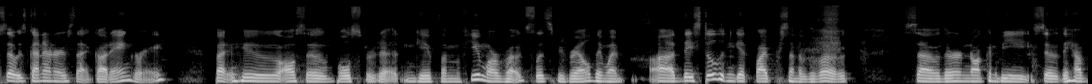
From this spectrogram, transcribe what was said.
so it was gun owners that got angry, but who also bolstered it and gave them a few more votes. Let's be real; they went. Uh, they still didn't get five percent of the vote, so they're not going to be. So they have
